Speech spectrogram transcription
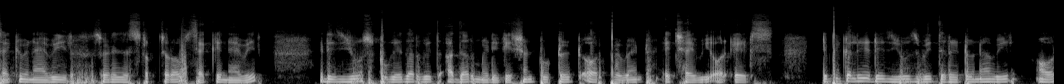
saquinavir so it is a structure of saquinavir it is used together with other medication to treat or prevent hiv or aids. Typically, it is used with ritonavir or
